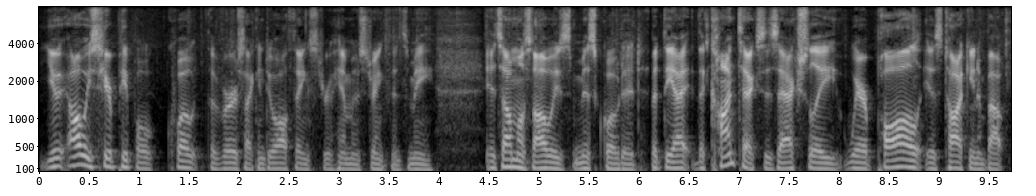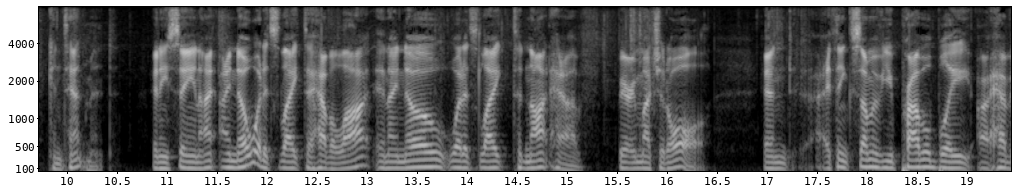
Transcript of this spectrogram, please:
you always hear people quote the verse, I can do all things through him who strengthens me. It's almost always misquoted, but the, the context is actually where Paul is talking about contentment. And he's saying, I, I know what it's like to have a lot, and I know what it's like to not have very much at all. And I think some of you probably are, have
